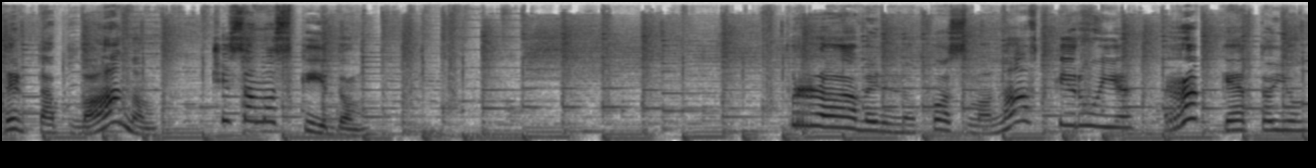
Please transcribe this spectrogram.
дельтапланом чи самоскидом? Правильно, космонавт керує ракетою.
